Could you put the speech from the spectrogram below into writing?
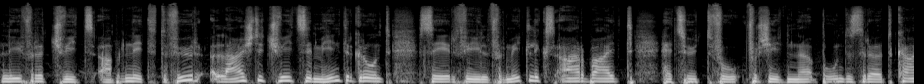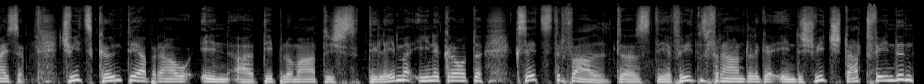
liefert die Schweiz aber nicht. Dafür leistet die Schweiz im Hintergrund sehr viel Vermittlungsarbeit, hat es heute von verschiedenen Bundesräten geheißen. Die Schweiz könnte aber auch in ein diplomatisches Dilemma hineingeraten. Gesetzt der Fall, dass die Friedensverhandlungen in der Schweiz stattfinden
